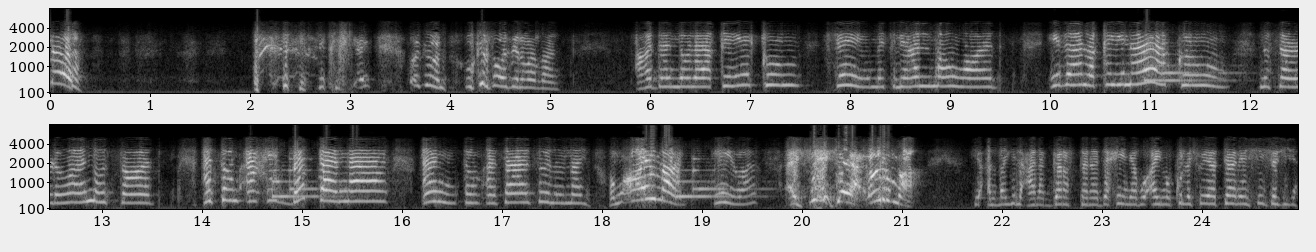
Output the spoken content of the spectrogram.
لا. أقول. وكل فوزي رمضان. غدا نلاقيكم في مثل هالموعد. إذا لقيناكم نسر ونسعد. أنتم أحبتنا أنتم أساس المجد. أم أيمن! أيوة. الشيشة يا حرمة! يا الله يلعنك قرفتنا دحين يا أبو أيمن. كل شوية تاني شيشة شيشة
